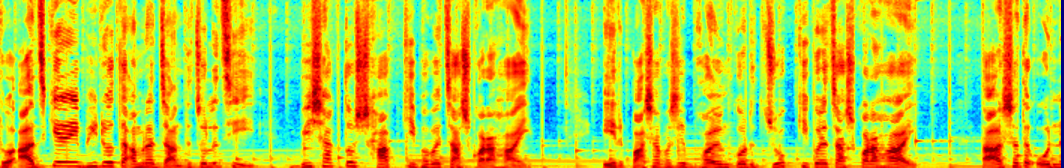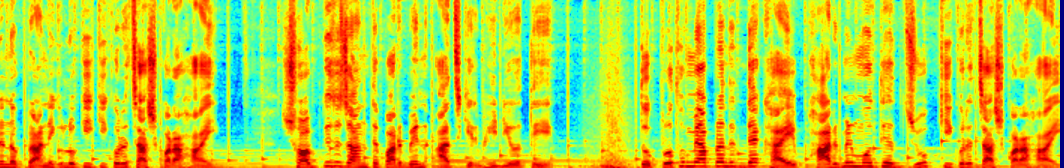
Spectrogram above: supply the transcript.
তো আজকের এই ভিডিওতে আমরা জানতে চলেছি বিষাক্ত সাপ কীভাবে চাষ করা হয়? এর পাশাপাশি ভয়ঙ্কর যোগ কি করে চাষ করা হয়? তার সাথে অন্যান্য প্রাণীগুলো কি কি করে চাষ করা হয়? সব কিছু জানতে পারবেন আজকের ভিডিওতে। তো প্রথমে আপনাদের দেখায় ফার্মের মধ্যে যোগ কি করে চাষ করা হয়।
